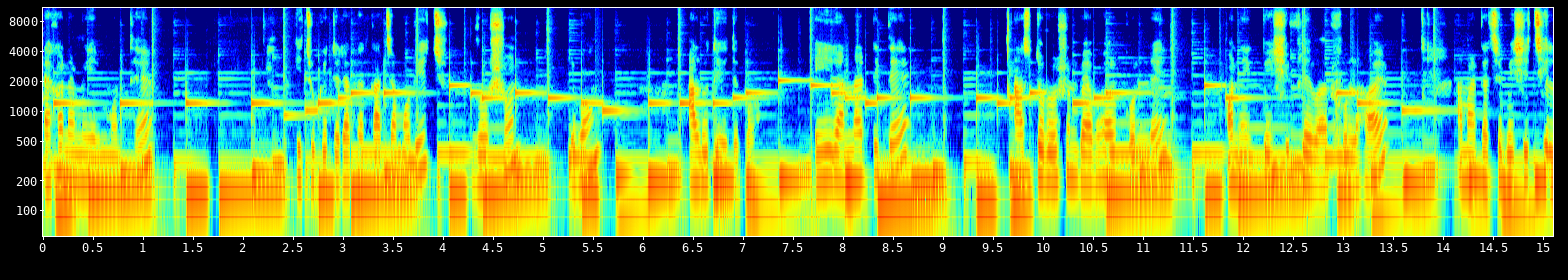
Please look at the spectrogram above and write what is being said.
এখন আমি এর মধ্যে কিছু কেটে রাখা কাঁচামরিচ, রসুন এবং আলু দিয়ে দেব। এই রান্নাটিতে আস্ত রসুন ব্যবহার করলে অনেক বেশি ফ্লেভারফুল হয়। আমার কাছে বেশি ছিল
